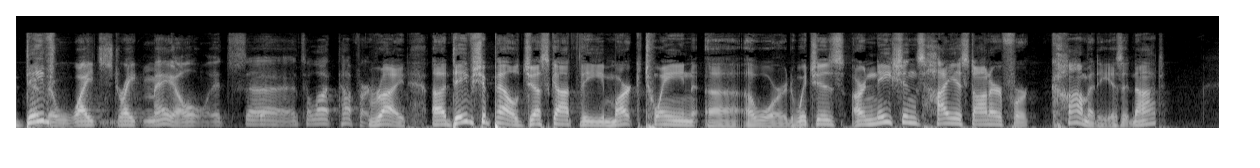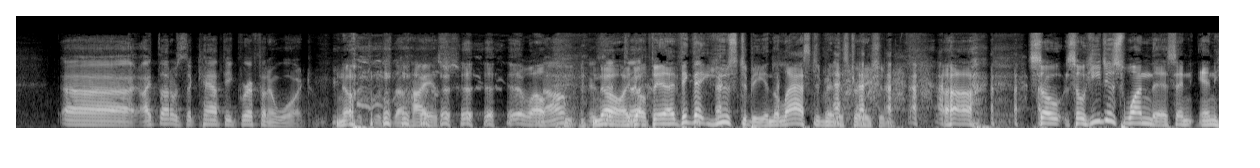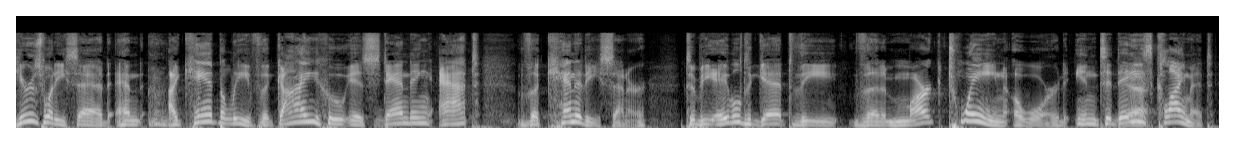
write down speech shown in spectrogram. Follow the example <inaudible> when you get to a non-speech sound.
Dave, as a white straight male, it's uh, it's a lot tougher. right. Uh, Dave Chappelle just got the Mark Twain uh, Award, which is our nation's highest honor for comedy, is it not? Uh, I thought it was the Kathy Griffin Award, No. which was the highest. <laughs> well, No? No, it, I uh, don't think. I think that used to be in the last administration. <laughs> Uh, so, so he just won this, and and here's what he said, and I can't believe the guy who is standing at the Kennedy Center to be able to get the the Mark Twain Award in today's Yeah. climate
